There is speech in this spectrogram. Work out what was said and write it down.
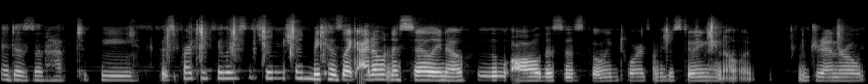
it doesn't have to be this particular situation because like i don't necessarily know who all this is going towards i'm just doing you know general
